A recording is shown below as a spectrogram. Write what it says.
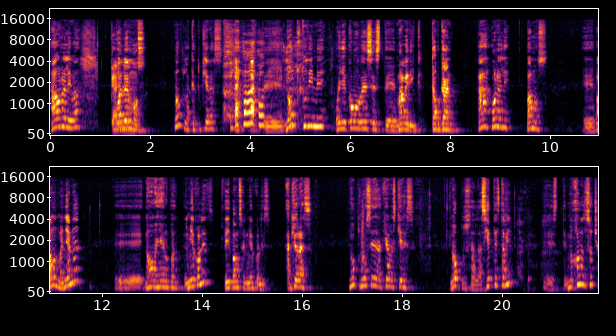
Ah, órale, va. ¿Cuál Cañón. vemos? No, pues la que tú quieras. Este, no, pues tú dime. Oye, ¿cómo ves este Maverick? Top Gun. Ah, órale, vamos. Eh, ¿Vamos mañana? Eh, no, mañana no puedo. ¿El miércoles? Sí, vamos el miércoles. ¿A qué horas? No, pues no sé a qué horas quieres. No, pues a las 7 está bien. Este, mejor a las 8.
